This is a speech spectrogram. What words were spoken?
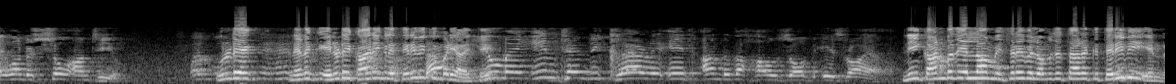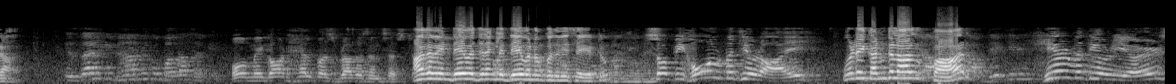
I want to show unto you. உன்னுடைய எனக்கு என்னுடைய காரியங்களை தெரிவிக்கும்படி அழைத்தேன் நீ காண்பதை எல்லாம் இஸ்ரேல் வம்சத்தாருக்கு தெரிவி என்றார். Oh, may God help us, brothers and sisters. So behold with your eye, உன்னுடைய கண்களால் பார் hear with your ears,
